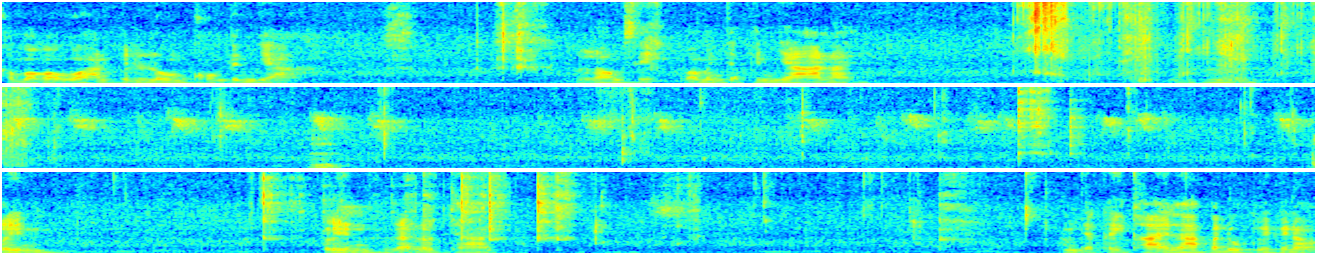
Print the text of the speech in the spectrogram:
ก็บอกว่าหวานเป็นลมขมเป็นยา ลองสิว่ามันจะเป็นยาอะไรกลิ่น กลิ่นและรสชาติ มันจะคล้ายๆลาบปลาดุกเลยพี่น้อง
